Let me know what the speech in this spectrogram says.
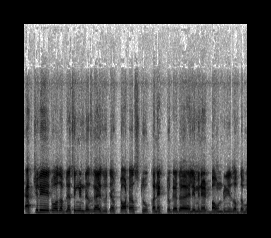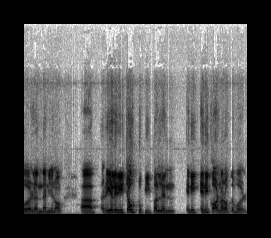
Actually, it was a blessing in disguise, which have taught us to connect together, eliminate boundaries of the world, and then you know, uh, really reach out to people in any any corner of the world.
